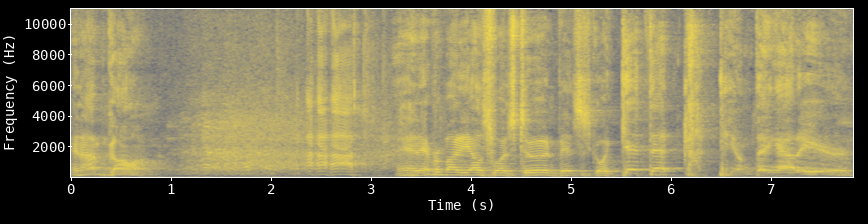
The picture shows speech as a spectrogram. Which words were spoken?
And I'm gone. and everybody else was too, and Vince is going, get that goddamn thing out of here.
